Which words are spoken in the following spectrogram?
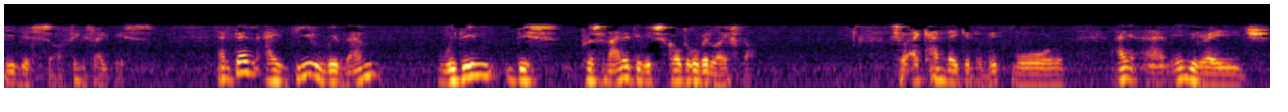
midas or things like this. And then I deal with them within this personality which is called Ruben Leuchter. So I can make it a bit more. I am in rage,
